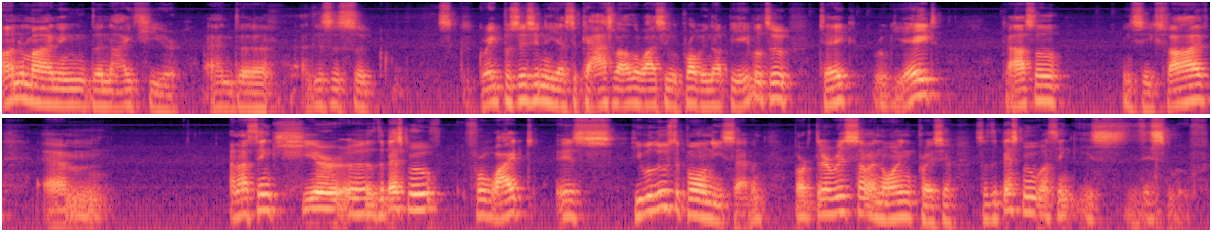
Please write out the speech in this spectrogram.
undermining the knight here. And, uh, and this is a great position. He has to castle, otherwise he will probably not be able to. Take, rook e8, castle, in 6-5. Um, and I think here uh, the best move for white is he will lose the pawn on e7, but there is some annoying pressure. So the best move I think is this move.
